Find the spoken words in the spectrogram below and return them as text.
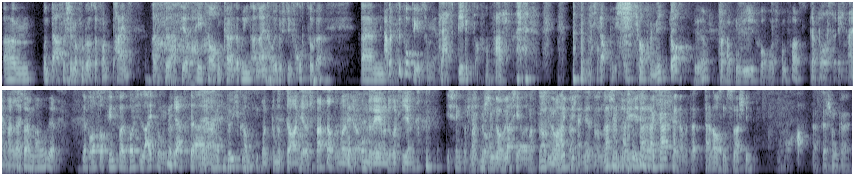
Ähm, und dafür stell mal vor, du hast davon Pint. Also da hast du ja 10.000 Kalorien allein durch den Fruchtzucker. Ähm, 17 Punkte gibt's von mir. Das Bier gibt's auch vom Fass. Ich glaube nicht. Ich hoffe nicht. Doch, Ja, da hatten die vor Ort vom Fass. Da brauchst du echt einmal Das war Leiter. mal probiert. da brauchst du auf jeden Fall solche Leitungen, dass Ja. das da Ja. durchkommt. Und du musst dauernd ja das Fass auch immer wieder umdrehen und rotieren. Die schenkst wahrscheinlich nur aus dem Slushy aus. Ja, schon richtig. Slushy das hat leider gar keiner, aber dann- aus dem Slushy. Das wäre schon geil.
